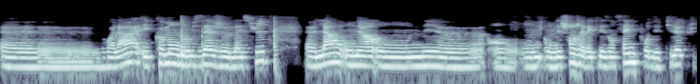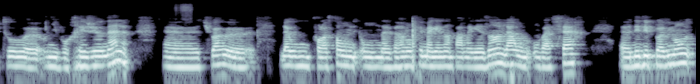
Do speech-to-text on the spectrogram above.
voilà. Et comment on envisage la suite? Là, on, est, on, est en, on, on, échange avec les enseignes pour des pilotes plutôt au niveau régional. tu vois, là où pour l'instant on, on, a vraiment fait magasin par magasin, là on, va faire des déploiements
